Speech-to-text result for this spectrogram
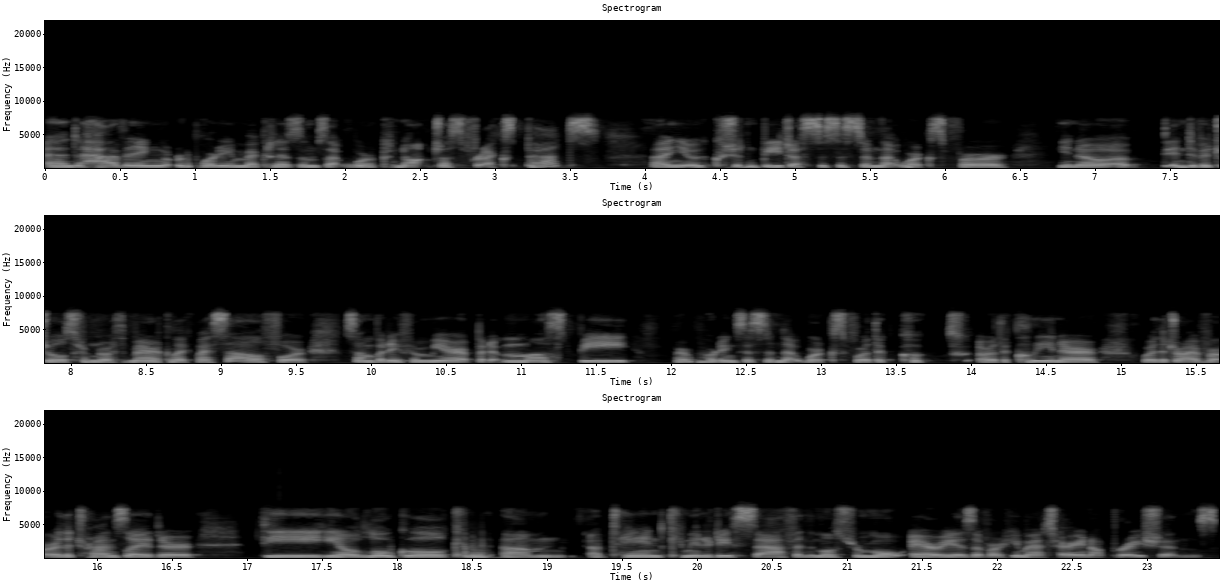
and having reporting mechanisms that work not just for expats. And you know, it shouldn't be just a system that works for you know uh, individuals from North America like myself or somebody from Europe, but it must be a reporting system that works for the cook or the cleaner or the driver or the translator the you know local um, obtained community staff in the most remote areas of our humanitarian operations.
